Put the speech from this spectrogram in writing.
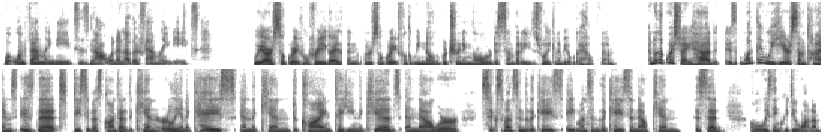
What one family needs is not what another family needs. We are so grateful for you guys, and we're so grateful that we know that we're turning them over to somebody who's really going to be able to help them. Another question I had is one thing we hear sometimes is that DCFS contacted the kin early in a case and the kin declined taking the kids. And now we're six months into the case, eight months into the case, and now kin has said, Oh, we think we do want them.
